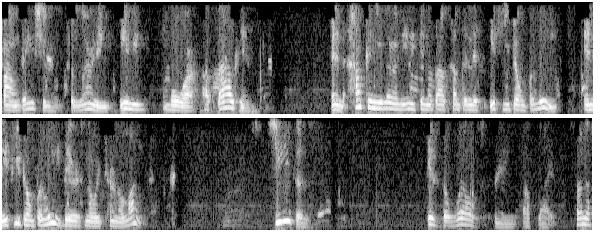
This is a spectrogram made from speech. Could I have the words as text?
foundational to learning any more about him. And how can you learn anything about something if, if you don't believe? And if you don't believe, there is no eternal life. Jesus is the wellspring of life, Son of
